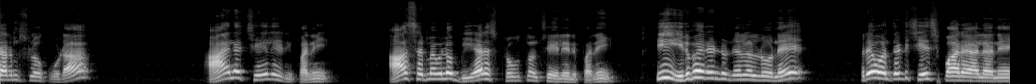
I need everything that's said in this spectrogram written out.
టర్మ్స్లో కూడా ఆయన చేయలేని పని ఆ సమయంలో బీఆర్ఎస్ ప్రభుత్వం చేయలేని పని ఈ ఇరవై రెండు నెలల్లోనే రేవంత్ రెడ్డి చేసి పారేయాలనే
